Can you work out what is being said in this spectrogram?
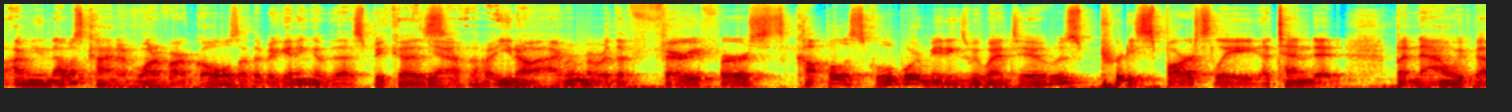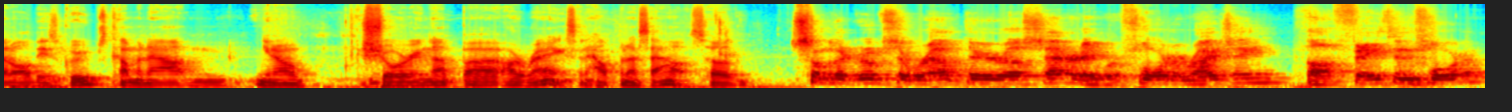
I mean that was kind of one of our goals at the beginning of this because Yeah. you know I remember the very first couple of school board meetings we went to it was pretty sparsely attended, but now we've got all these groups coming out and you know shoring up uh, our ranks and helping us out. So Some of the groups that were out there uh, Saturday were Florida Rising, uh, Faith in Florida,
